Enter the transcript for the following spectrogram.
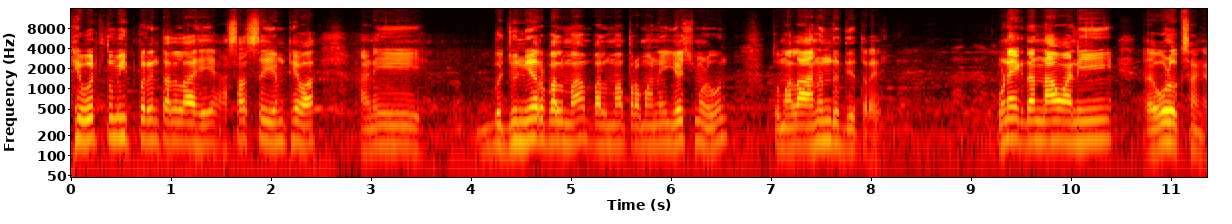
ठेवत तुम्ही इथपर्यंत आलेला आहे असाच संयम ठेवा. आणि ब- ज्युनियर बलमा बलमाप्रमाणे यश मिळवून तुम्हाला आनंद देत राहील. पुन्हा एकदा नाव आणि ओळख सांगा.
